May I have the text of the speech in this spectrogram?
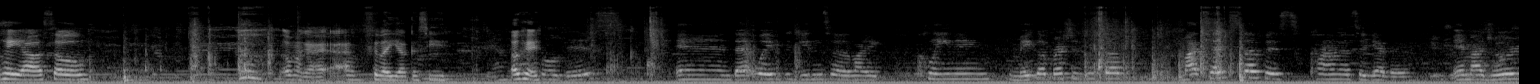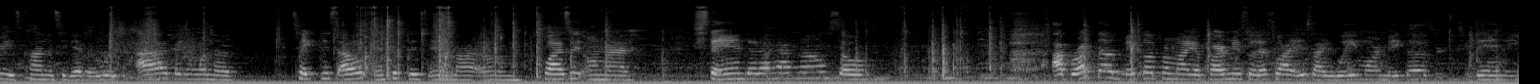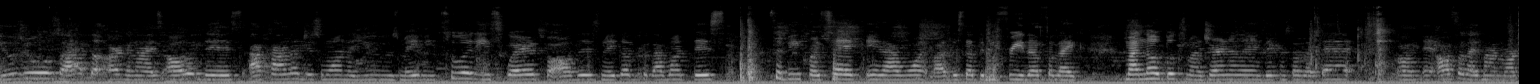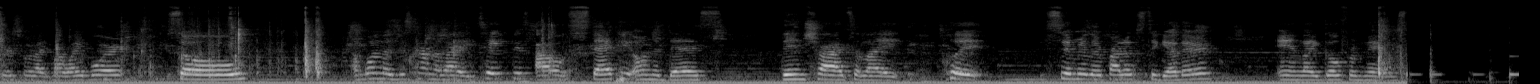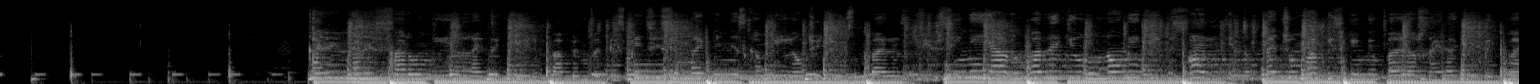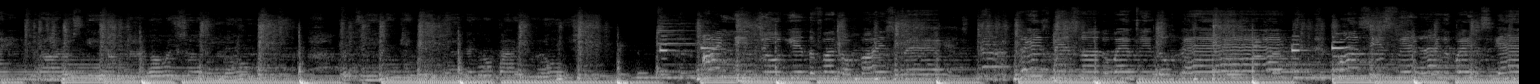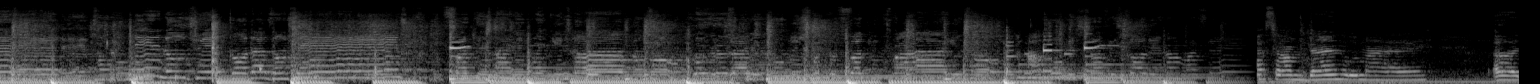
okay y'all so oh my god i feel like y'all can see. Okay. So this and that way we get into like cleaning makeup brushes and stuff. My tech stuff is kind of together and my jewelry is kind of together which i think i want to take this out and put this in my um, closet on my stand that i have now. So I brought the makeup from my apartment, so that's why it's like way more makeup than usual so i have to organize all of this. I kind of just want to use maybe two of these squares for all this makeup because i want this to be for tech and i want my other stuff to be freed up for like my notebooks my journaling different stuff like that. Um, and also like my markers for like my whiteboard. So i'm gonna just kind of like take this out stack it on the desk then try to like put similar products together and like go from there complicated popping, but these bitches in my business call me on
